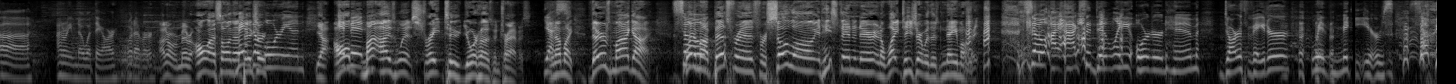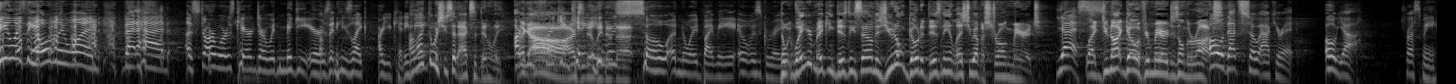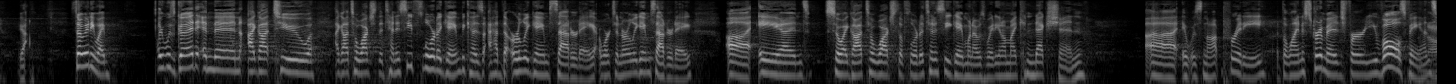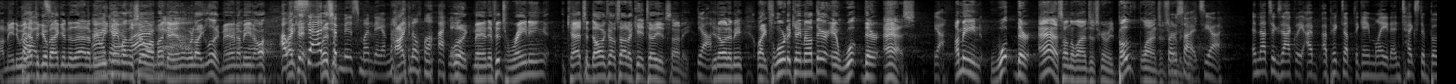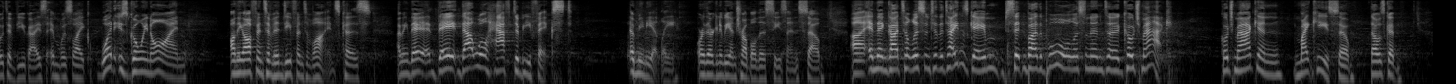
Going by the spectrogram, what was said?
uh, I don't even know what they are. Whatever. I don't remember. All I saw in that picture. Mandalorian. Yeah, all then- my eyes went straight to your husband, Travis. Yes. And I'm like, there's my guy. So- One of my best friends for so long, and he's standing there in a white T-shirt with his name on it. so I accidentally ordered him Darth Vader with Mickey ears. So he was the only one that had a Star Wars character with Mickey ears, and he's like, "Are you kidding me?" I like the way she said accidentally. Are like, you ah, I freaking kidding?" accidentally He was that. so annoyed by me. It was great. The way you're making Disney sound is you don't go to Disney unless you have a strong marriage. Yes. Like, do not go if your marriage is on the rocks. Oh, that's so accurate. Oh yeah, trust me. Yeah. So anyway, it was good, and then I got to I got to watch the Tennessee Florida game because I had the early game Saturday. I worked an early game Saturday, uh, and so I got to watch the Florida Tennessee game when I was waiting on my connection. Uh, it was not pretty the line of scrimmage for you Vols fans. No, I mean, do we have to go back into that? I mean, I we came on the show I on Monday, know. and we're like, look, man. I, mean, all- uh, I was sad listen, to miss Monday. I'm not I- gonna lie. Look, man, if it's raining, cats and dogs outside, I can't tell you it's sunny. Yeah. You know what I mean? Like Florida came out there and whooped their ass. Yeah. I mean, whooped their ass on the lines of scrimmage. Both lines of Both scrimmage. Both sides, yeah. And that's exactly, I, I picked up the game late and texted both of you guys and was like, what is going on on the offensive and defensive lines? Because, I mean, they, they, that will have to be fixed immediately or they're going to be in trouble this season. So, uh, and then got to listen to the Titans game sitting by the pool listening to Coach Mack. Coach Mack and Mike Keith. So that was good.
